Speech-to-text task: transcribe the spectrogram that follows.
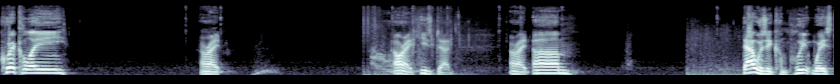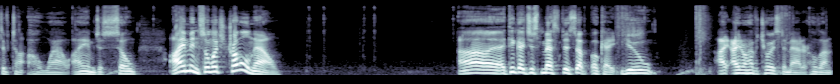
quickly. All right. All right, he's dead. All right, um... That was a complete waste of time. Oh, wow. I am just so... I'm in so much trouble now. Uh, I think I just messed this up. Okay, you... I, I don't have a choice the matter. Hold on.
